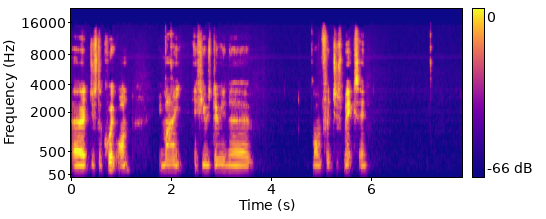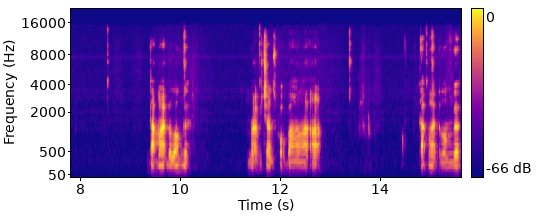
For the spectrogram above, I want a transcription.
Uh, just a quick one, you might, if you was doing uh, one for just mixing, that might be longer. You might have be transport bar like that. That might be longer.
